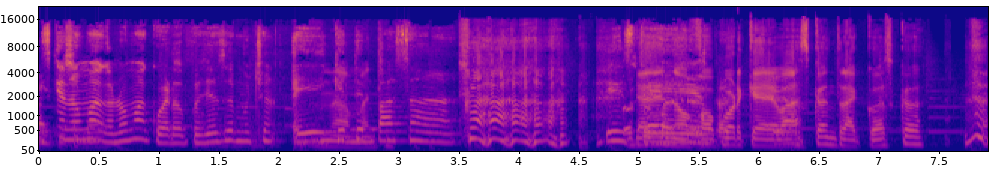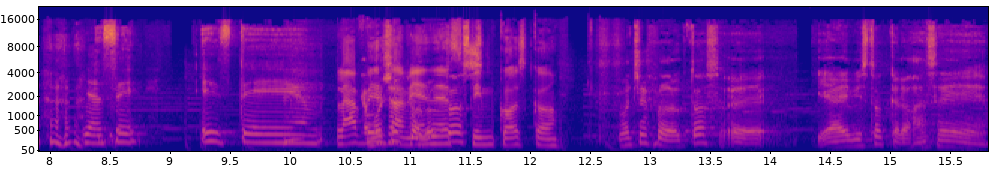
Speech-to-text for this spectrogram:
Es que no me, no me acuerdo, pues ya hace mucho. Ey, No ¿qué te pasa? ya Este, me enojó porque vas contra Costco. ya sé. Este. Lápiz también es Team Costco. Muchos productos, eh, ya he visto que los hace.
